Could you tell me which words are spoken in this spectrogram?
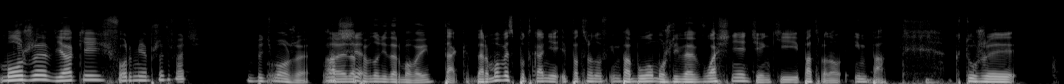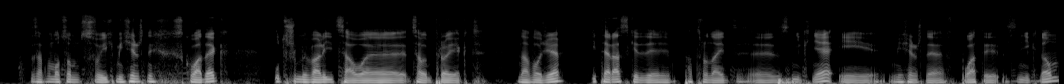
może w jakiejś formie przetrwać? Być może, ale Znaczy- na pewno nie darmowej. Tak, darmowe spotkanie patronów Impa było możliwe właśnie dzięki patronom Impa, którzy za pomocą swoich miesięcznych składek utrzymywali całe, cały projekt na wodzie. I teraz, kiedy Patronite e, zniknie i miesięczne wpłaty znikną,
